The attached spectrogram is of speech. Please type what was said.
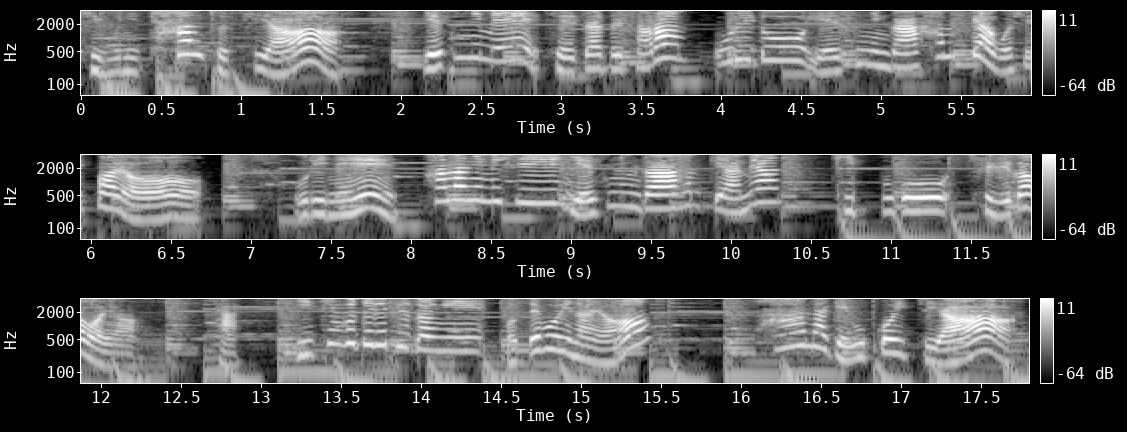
기분이 참 좋지요. 예수님의 제자들처럼 우리도 예수님과 함께하고 싶어요. 우리는 하나님이신 예수님과 함께하면 기쁘고 즐거워요. 자, 이 친구들의 표정이 어때 보이나요? 환하게 웃고 있지요.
